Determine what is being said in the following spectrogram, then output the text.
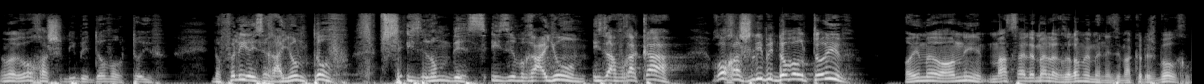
אומר, רוחש ליבי דובר טוב. נופל לי איזה רעיון טוב, איזה לומדס, איזה רעיון, איזה הברקה. רוחש ליבי דובר טוב. אוי מרוני, מסה למלך, זה לא ממני, זה מהקדוש ברוך הוא.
